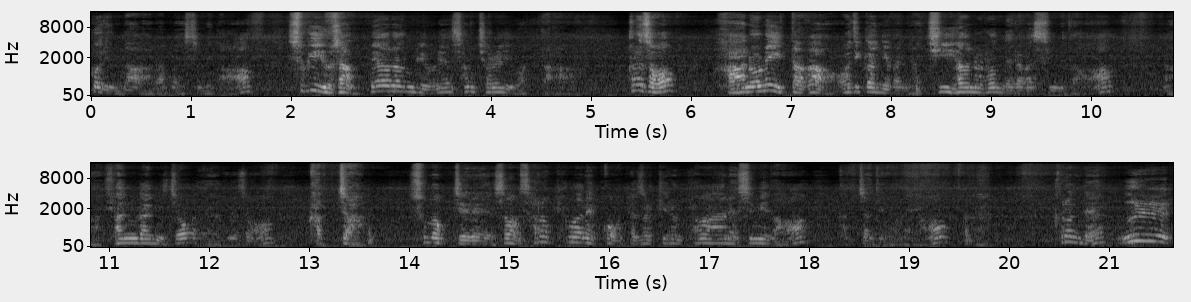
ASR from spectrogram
끓인다라고 했습니다. 수기유상 빼어난 기운에 상처를 입었다. 그래서 한원에 있다가 어디까지 갔냐? 지현으로 내려갔습니다. 어, 현감이죠. 예, 그래서 갑자 수목재래에서 사로 평안했고 벼슬길은 평안했습니다. 갑자 때문에요. 예. 그런데 을,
